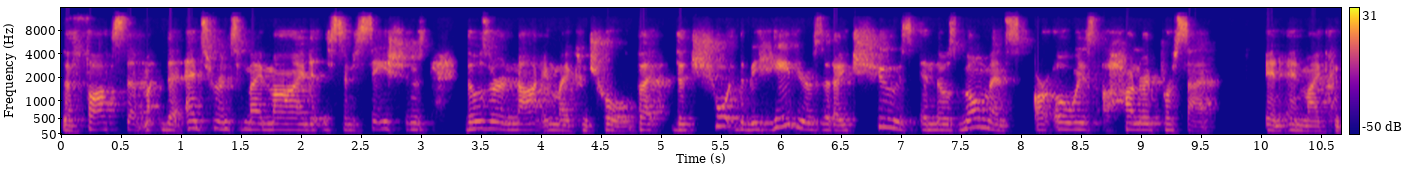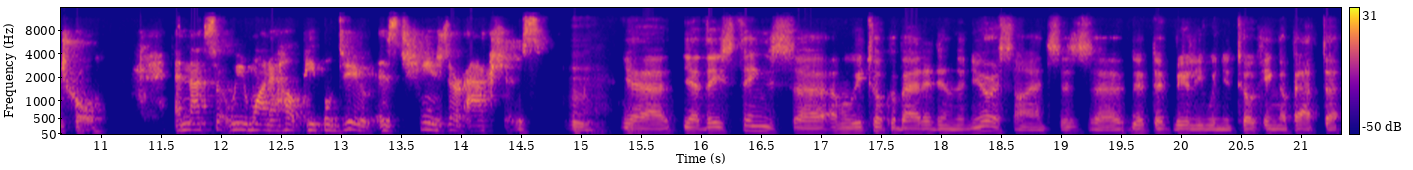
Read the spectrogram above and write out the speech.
The thoughts that, that enter into my mind, the sensations, those are not in my control. But the cho- the behaviors that I choose in those moments are always 100% in, in my control and that's what we want to help people do is change their actions Mm. Yeah, yeah. These things. Uh, I mean, we talk about it in the neurosciences. Uh, that, that, really, when you're talking about the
